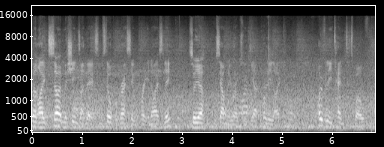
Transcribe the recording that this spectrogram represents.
but like certain machines like this, I'm still progressing pretty nicely. So yeah, we'll see how many reps we get. Probably like, hopefully 10 to 12.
